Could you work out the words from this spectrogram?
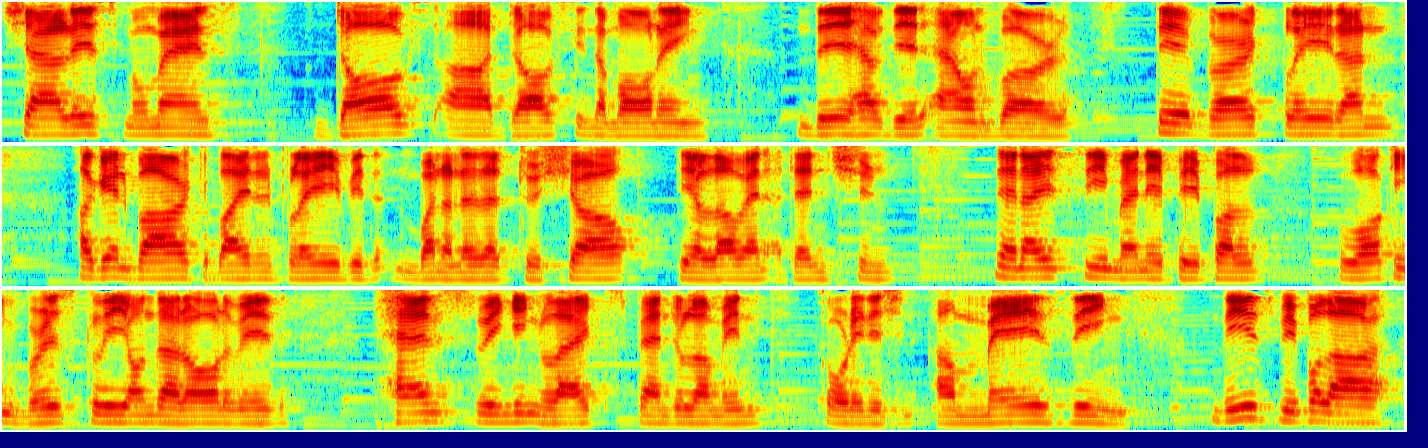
childish moments. Dogs are dogs in the morning. They have their own world. They bark, play, run, again bark, bite, and play with one another to show their love and attention. Then I see many people walking briskly on the road with hands swinging like pendulum in coordination. Amazing. These people are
